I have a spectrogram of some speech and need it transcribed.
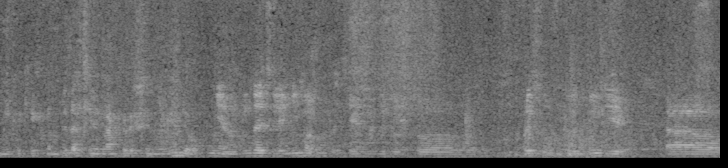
никаких наблюдателей на крыше не видел. Не, наблюдателей не может быть. Я имею в виду, что присутствуют люди в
